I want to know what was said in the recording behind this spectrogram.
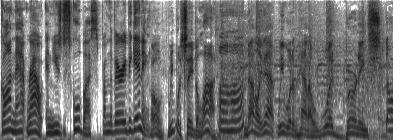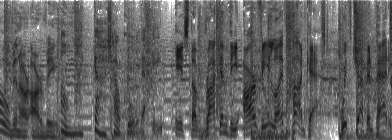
gone that route and used a school bus from the very beginning? Oh, we would have saved a lot. Uh-huh. Not only that, we would have had a wood burning stove in our RV. Oh my gosh, how cool would that be? It's the Rockin' the RV Life podcast with Jeff and Patty.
